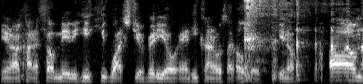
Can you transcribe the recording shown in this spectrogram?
You know, I kind of felt maybe he, he watched your video and he kind of was like, okay, you know, um,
